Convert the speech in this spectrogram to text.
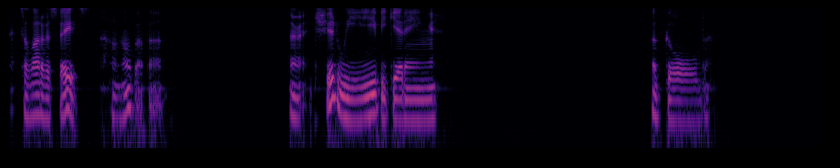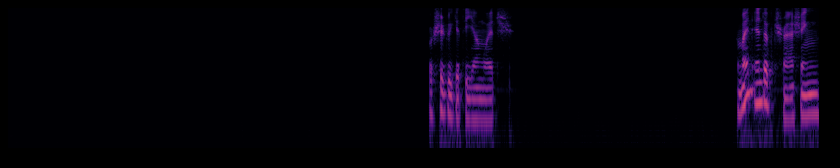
That's a lot of estates. I don't know about that. All right, should we be getting a gold? Or should we get the young witch? I might end up trashing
